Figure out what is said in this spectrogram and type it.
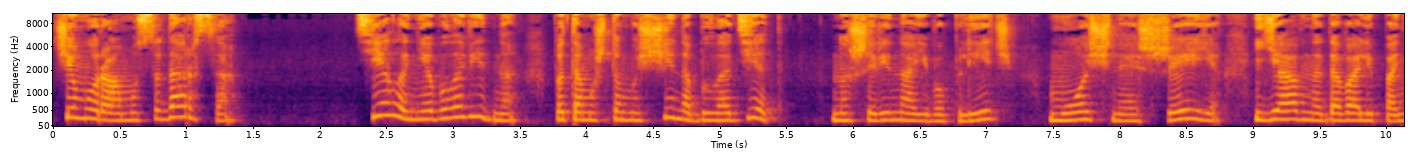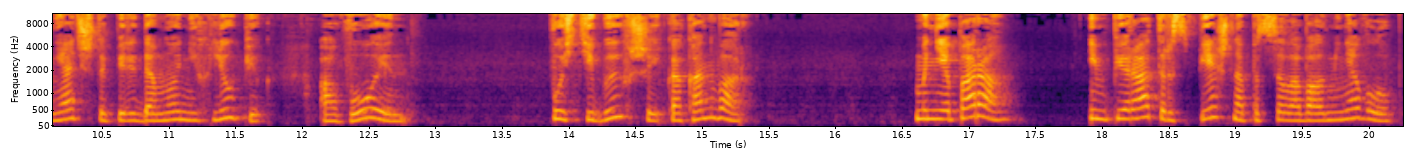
чем у Рамуса Дарса – Тела не было видно, потому что мужчина был одет, но ширина его плеч, мощная шея явно давали понять, что передо мной не хлюпик, а воин. Пусть и бывший, как Анвар. «Мне пора!» Император спешно поцеловал меня в лоб.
